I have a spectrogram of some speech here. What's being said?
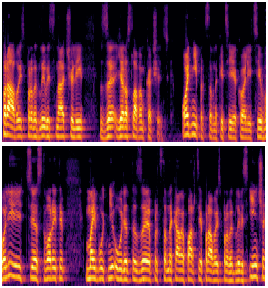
право і справедливість на чолі з Ярославом Качинським. Одні представники цієї коаліції воліють створити майбутній уряд з представниками партії Право і справедливість. Інші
